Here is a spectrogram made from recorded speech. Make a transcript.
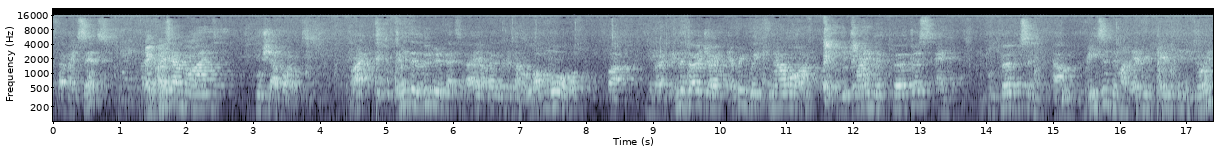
if that makes sense. Use our mind, push our bodies. Right? We did a little bit of that today. I know we could have done a lot more, but you know, in the dojo, every week from now on, you train with purpose and you put purpose and um, reason behind every everything you're doing.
